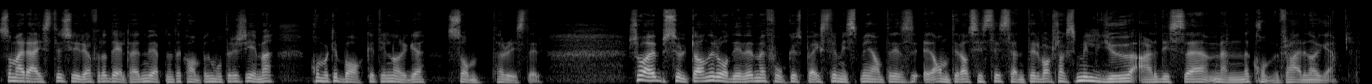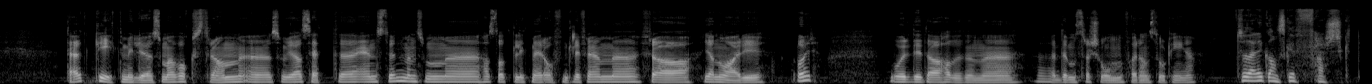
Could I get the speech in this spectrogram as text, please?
som er reist til Syria for å delta i den væpnede kampen mot regimet, kommer tilbake til Norge som terrorister. Shoaib Sultan, rådgiver med fokus på ekstremisme i Antiras- Antirasistisk Senter. Hva slags miljø er det disse mennene kommer fra her i Norge? Det er et lite miljø som har vokst fram, eh, som vi har sett eh, en stund, men som eh, har stått litt mer offentlig frem fra januar i år. Hvor de da hadde denne demonstrasjonen foran Stortinget. Så det er et ganske ferskt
